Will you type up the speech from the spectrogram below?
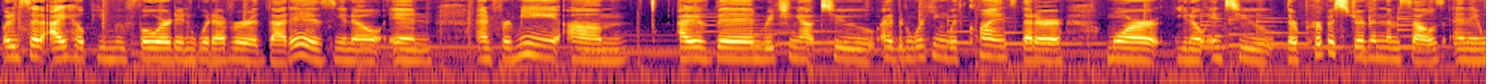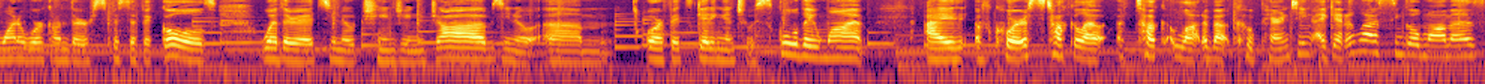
but instead i help you move forward in whatever that is you know and and for me um, I have been reaching out to, I've been working with clients that are more, you know, into their purpose driven themselves and they want to work on their specific goals, whether it's, you know, changing jobs, you know, um, or if it's getting into a school they want. I, of course, talk a lot, talk a lot about co-parenting. I get a lot of single mamas.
